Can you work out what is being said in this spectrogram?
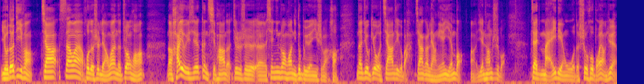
有的地方加三万或者是两万的装潢，那还有一些更奇葩的，就是呃现金装潢你都不愿意是吧？好，那就给我加这个吧，加个两年延保啊，延长质保。再买一点我的售后保养券，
